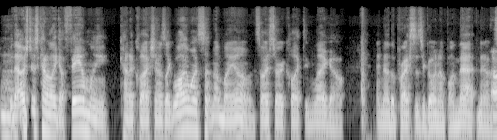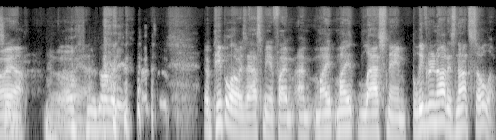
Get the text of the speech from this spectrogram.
mm-hmm. but that was just kind of like a family kind of collection. I was like, well, I want something of my own, so I started collecting Lego, and now the prices are going up on that now. Oh too. yeah. Oh, yeah. it was already expensive. Uh, people always ask me if I'm, I'm, my my last name, believe it or not, is not Solo.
